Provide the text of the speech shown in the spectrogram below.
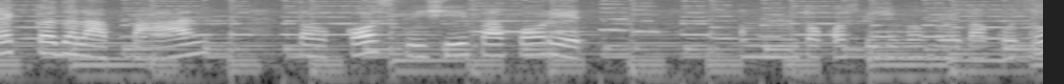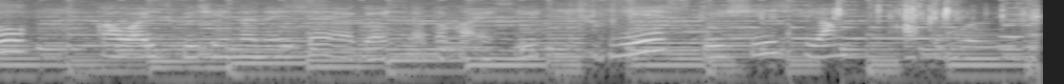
Tag ke-8 Toko squishy favorit um, Toko squishy favorit aku tuh Kawaii Squishy Indonesia ya guys Atau KSI Ini squishy yang aku beli di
